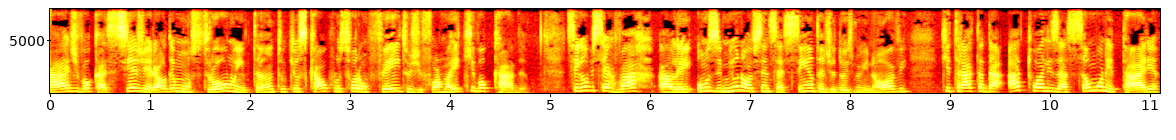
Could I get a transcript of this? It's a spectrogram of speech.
A Advocacia Geral demonstrou, no entanto, que os cálculos foram feitos de forma equivocada, sem observar a Lei 11.960 de 2009, que trata da atualização monetária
